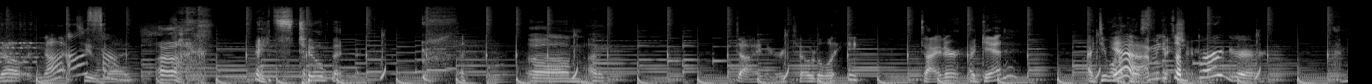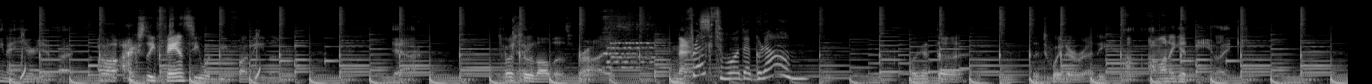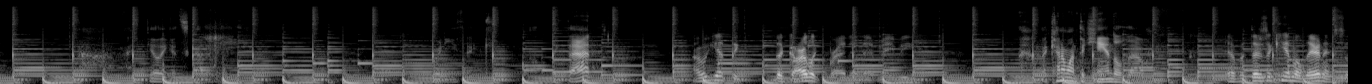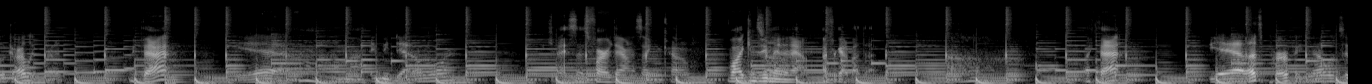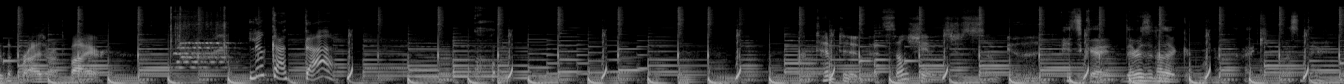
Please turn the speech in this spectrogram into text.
No, not Awesome. too much. Uh, it's still there. Um, I'm diner totally. diner again? I do want to yeah, post I the mean it's a burger. I mean, I hear you, but Oh, actually, fancy would be funny though, yeah. especially Okay. with all those fries. Next, Flex for the gram. I'll get the the Twitter ready. I, I want to get the like. I feel like it's gotta be. That? I would get the the garlic bread in it maybe. I kind of want the candle though. Yeah, but there's a candle there next to the garlic bread. Like that? Yeah, I don't know. I'm not. maybe down more. That's as far down as I can go. Well, I can zoom in and out. I forgot about that. Ah. Like that? Yeah, that's perfect. Now it looks like the fries are on fire. Look at that. Tempted. That cel shading is just so good. It's good. There is another good one. I can't, wasn't there?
